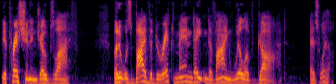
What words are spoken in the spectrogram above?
the oppression in Job's life. But it was by the direct mandate and divine will of God as well.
